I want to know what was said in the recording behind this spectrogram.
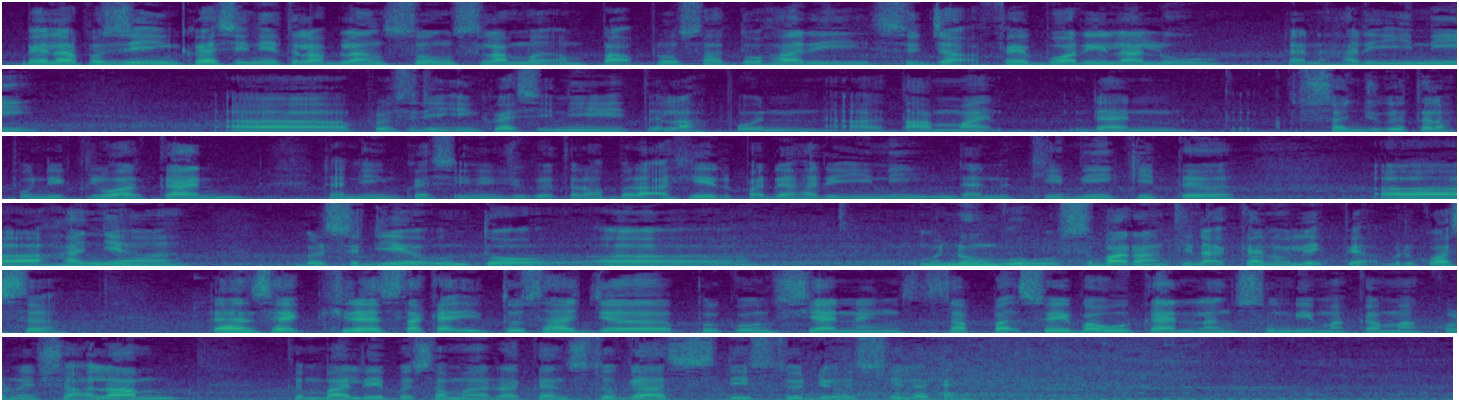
Baiklah prosedur inquest ini telah berlangsung selama 41 hari sejak Februari lalu dan hari ini uh, prosedur inquest ini telah pun uh, tamat dan keputusan juga telah pun dikeluarkan dan inquest ini juga telah berakhir pada hari ini dan kini kita uh, hanya bersedia untuk uh, menunggu sebarang tindakan oleh pihak berkuasa. Dan saya kira setakat itu sahaja perkongsian yang dapat saya bawakan langsung di Mahkamah Coroner Shah Alam. Kembali bersama rakan setugas di studio. Silakan.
